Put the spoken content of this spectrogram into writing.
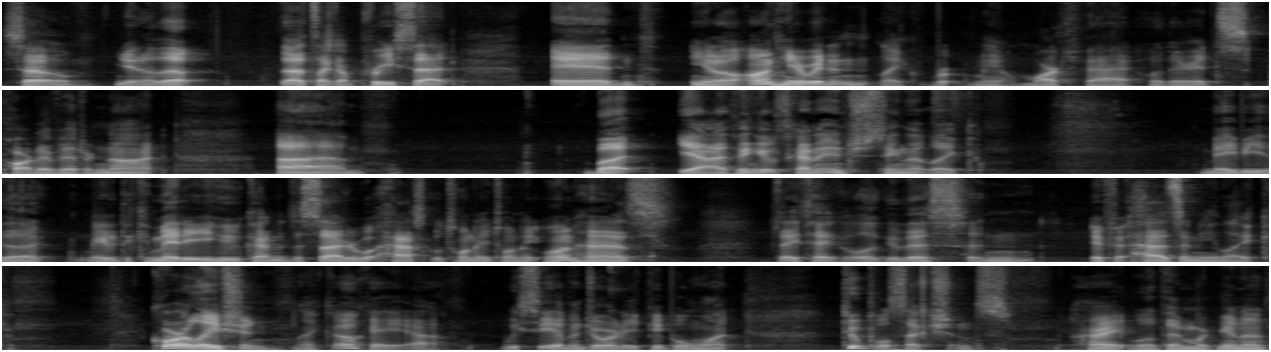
So you know that that's like a preset and you know on here we didn't like you know mark that whether it's part of it or not um but yeah i think it was kind of interesting that like maybe the maybe the committee who kind of decided what haskell 2021 has they take a look at this and if it has any like correlation like okay yeah we see a majority of people want tuple sections. All right well then we're gonna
